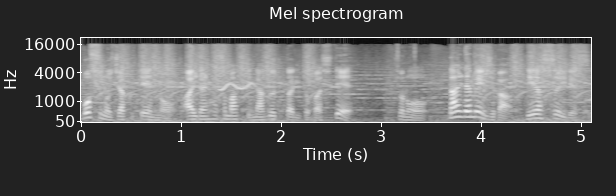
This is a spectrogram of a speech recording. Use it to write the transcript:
ボスの弱点の間に挟まって殴ったりとかして、その、大ダメージが出やすいです。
